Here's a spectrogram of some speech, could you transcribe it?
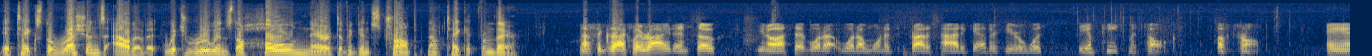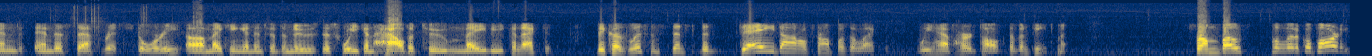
it takes the Russians out of it, which ruins the whole narrative against Trump. Now take it from there. That's exactly right. And so, you know, I said what I, what I wanted to try to tie together here was the impeachment talk of Trump and and this Seth Rich story uh, making it into the news this week and how the two may be connected. Because listen, since the day Donald Trump was elected, we have heard talks of impeachment from both political parties,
